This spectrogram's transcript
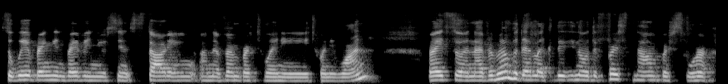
So we're bringing revenue since starting on November 2021 right so and i remember that like the, you know the first numbers were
